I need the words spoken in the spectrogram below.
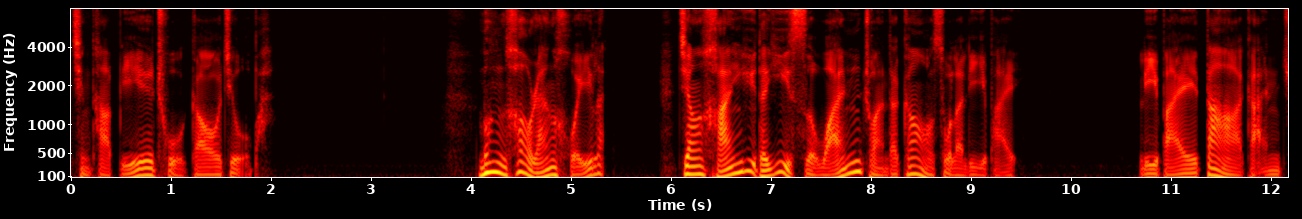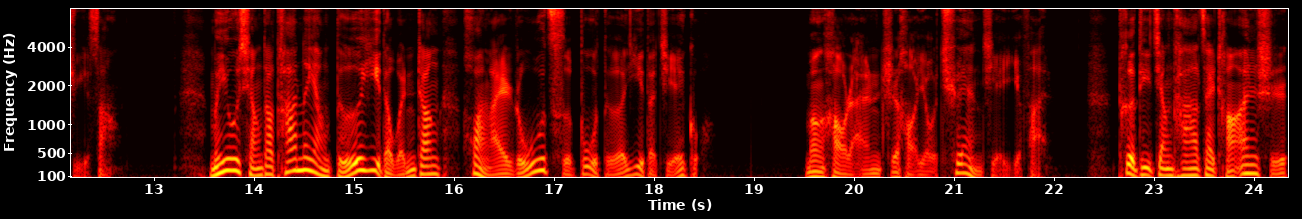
请他别处高就吧。孟浩然回来，将韩愈的意思婉转的告诉了李白。李白大感沮丧，没有想到他那样得意的文章，换来如此不得意的结果。孟浩然只好又劝解一番，特地将他在长安时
